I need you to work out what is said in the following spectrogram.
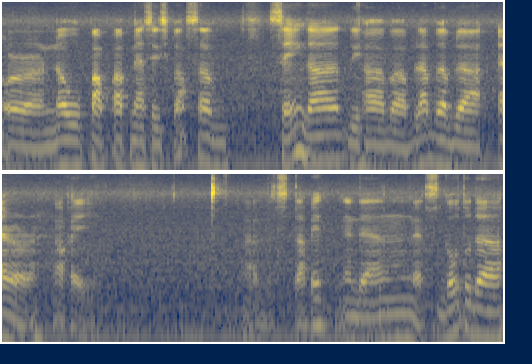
or no pop-up message box of saying that we have a blah blah blah error. Okay. Now let's stop it and then let's go to the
